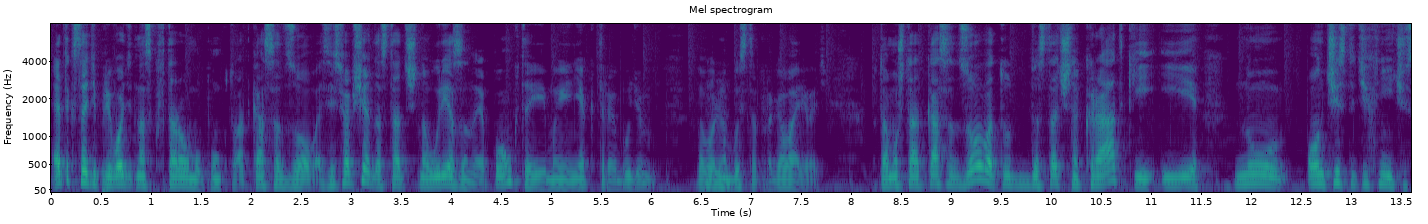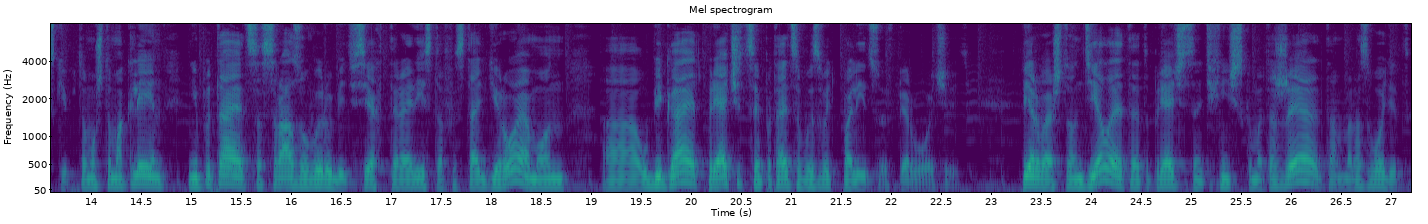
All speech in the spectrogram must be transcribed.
Это, кстати, приводит нас к второму пункту, отказ от зова. Здесь вообще достаточно урезанные пункты, и мы некоторые будем довольно Мгм. быстро проговаривать. Потому что отказ от зова тут достаточно краткий и, ну, он чисто технический, потому что Маклейн не пытается сразу вырубить всех террористов и стать героем, он а, убегает, прячется и пытается вызвать полицию в первую очередь. Первое, что он делает, это прячется на техническом этаже, там разводит,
